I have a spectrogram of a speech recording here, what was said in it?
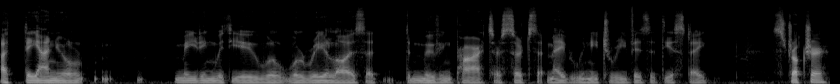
at the annual meeting with you will will realize that the moving parts are such that maybe we need to revisit the estate structure.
